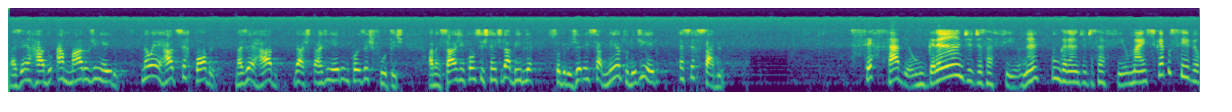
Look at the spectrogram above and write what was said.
mas é errado amar o dinheiro. Não é errado ser pobre, mas é errado gastar dinheiro em coisas fúteis. A mensagem consistente da Bíblia sobre o gerenciamento do dinheiro é ser sábio. Ser sábio, um grande desafio, né? Um grande desafio, mas que é possível.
